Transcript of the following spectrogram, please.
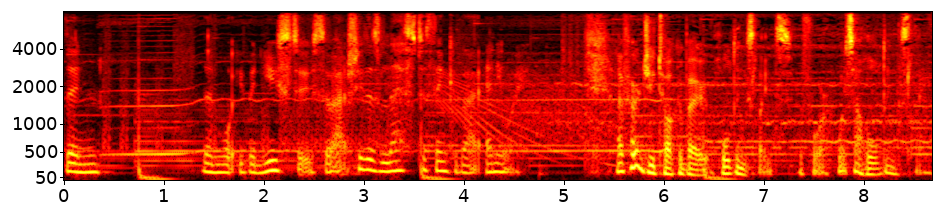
than than what you've been used to. So actually, there's less to think about anyway. I've heard you talk about holding slides before. What's a holding slide?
